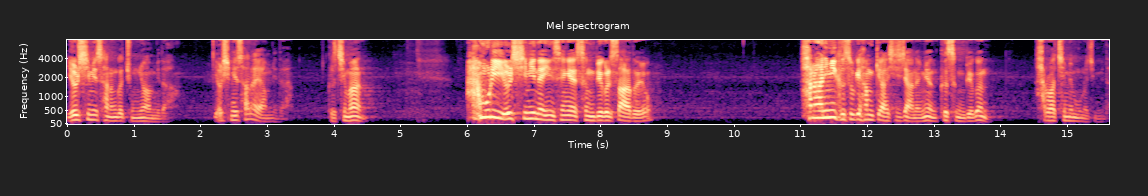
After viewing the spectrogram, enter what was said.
열심히 사는 것 중요합니다. 열심히 살아야 합니다. 그렇지만 아무리 열심히 내 인생의 성벽을 쌓아도요. 하나님이 그 속에 함께 하시지 않으면 그 성벽은 하루아침에 무너집니다.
